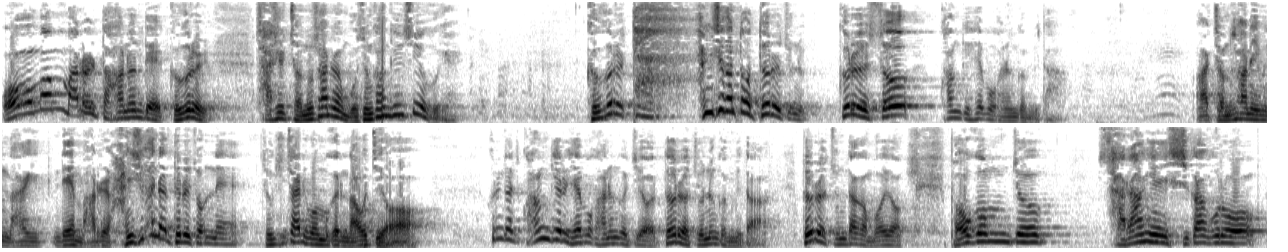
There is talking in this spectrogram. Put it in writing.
오만 말을 다 하는데 그거를 사실 전도사님랑 무슨 관계 있어요 그게? 그거를 다 한 시간 동안 들어주는 그래서 관계 회복하는 겁니다. 아, 전사님이 나, 내 말을 한 시간이나 들어줬네. 정신 차려보면 그래 나오지요. 그러니까 관계를 회복하는 거지요. 들어주는 겁니다. 들어준다가 뭐요? 복음적 사랑의 시각으로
